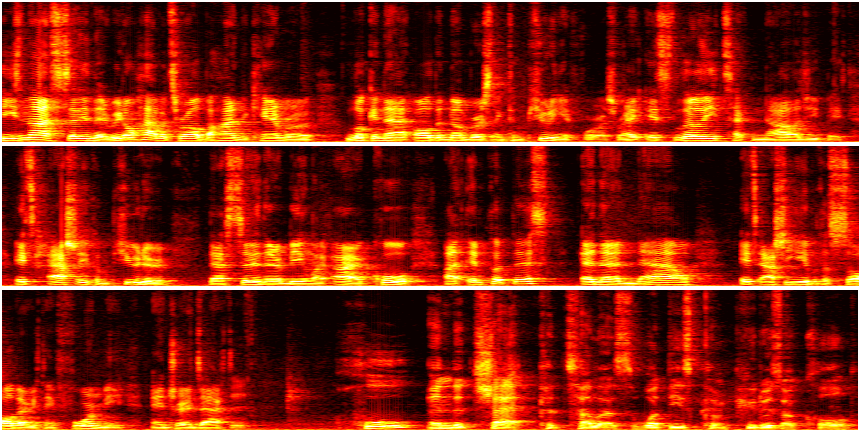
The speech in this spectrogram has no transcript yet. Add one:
he's not sitting there. We don't have a Tyrell behind the camera looking at all the numbers and computing it for us, right? It's literally technology based. It's actually a computer that's sitting there and being like, all right, cool. I input this, and then now it's actually able to solve everything for me and transact it. Who in the chat could tell us what these computers are called?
